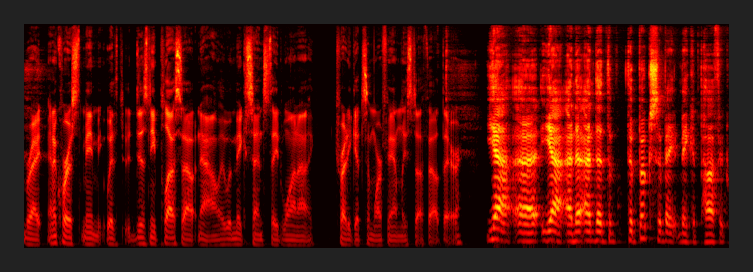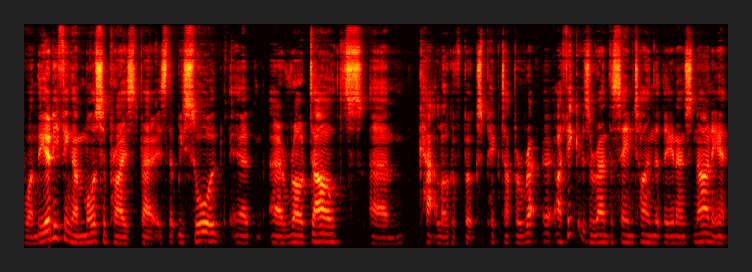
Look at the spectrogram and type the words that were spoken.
Right, and of course, maybe with Disney Plus out now, it would make sense they'd want to try to get some more family stuff out there. Yeah, uh, yeah, and and the, the, the books make, make a perfect one. The only thing I'm more surprised about is that we saw uh, uh, Roald Dahl's um, catalog of books picked up. Ar- I think it was around the same time that they announced Narnia,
